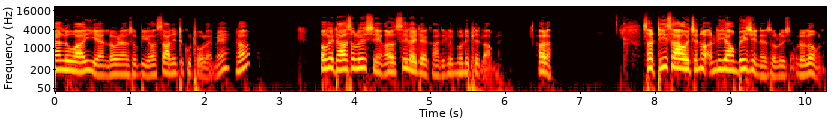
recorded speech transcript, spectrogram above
unlower ကြီးရန် lawrence ဆိုပြီးတော့စာလေးတစ်ခုထုတ်လိုက်မယ်နော် okay ဒါဆိုလို့ရှိရင်ငါတို့စိတ်လိုက်တဲ့အခါဒီလိုမျိုးလေးဖြစ်လာမယ်ဟုတ်လားဆိုတော့ဒီစာကိုကျွန်တော်အနီရောင်ပေးချင်တယ်ဆိုလို့ရှိရင်ဘယ်လိုလုပ်မလဲ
